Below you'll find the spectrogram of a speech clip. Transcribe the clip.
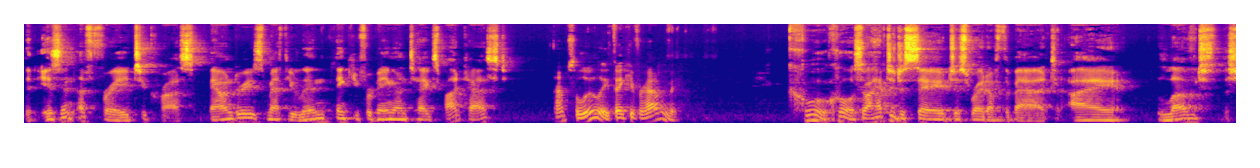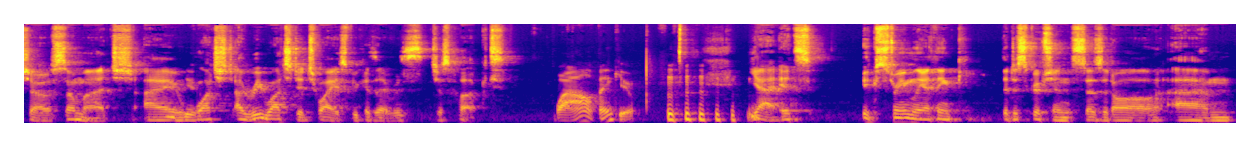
that isn't afraid to cross boundaries. Matthew Lynn, thank you for being on Tag's podcast. Absolutely. Thank you for having me. Cool, cool. So I have to just say, just right off the bat, I loved the show so much. I watched, I rewatched it twice because I was just hooked. Wow. Thank you. Yeah, it's extremely. I think the description says it all. Um,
